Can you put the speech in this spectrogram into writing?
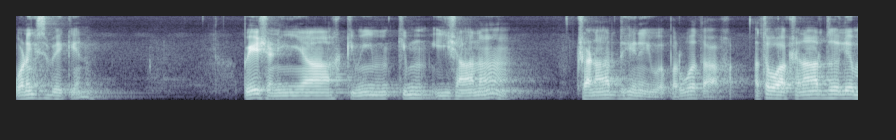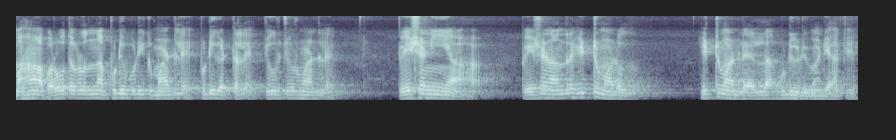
ಒಣಗಿಸಬೇಕೇನು? ಪೇಷಣೀಯ ಕಿಮೀಂ ಕಿಂ ಈಶಾನ ಕ್ಷಣಾರ್ಧೇನೈವ ಪರ್ವತ ಅಥವಾ ಕ್ಷಣಾರ್ಧದಲ್ಲಿ ಮಹಾಪರ್ವತಗಳನ್ನು ಪುಡಿ ಪುಡಿ ಮಾಡಲೆ, ಪುಡಿಗಟ್ಟಲೆ, ಚೂರು ಚೂರು ಮಾಡಲೆ. ಪೇಷಣೀಯ ಪೇಷಣ ಅಂದರೆ ಹಿಟ್ಟು ಮಾಡೋದು. ಹಿಟ್ಟು ಮಾಡಲೆ ಎಲ್ಲ, ಹುಡಿ ಹುಡಿ ಮಾಡಿ ಹಾಕಲಿ.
